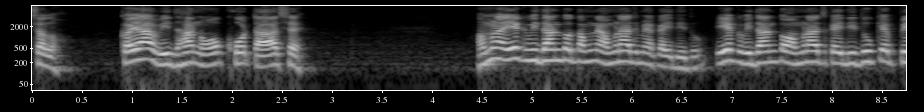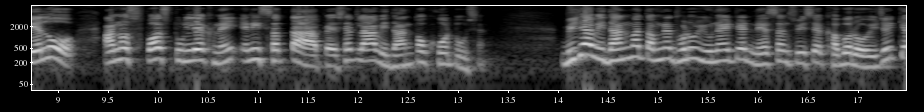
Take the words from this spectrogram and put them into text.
ચલો, કયા વિધાનો ખોટા છે? હમણાં એક વિધાન તો તમને હમણાં જ મેં કહી દીધું. એક વિધાન તો હમણાં જ કહી દીધું કે પેલો, આનો સ્પષ્ટ ઉલ્લેખ નહીં, એની સત્તા આપે છે, એટલે આ વિધાન તો ખોટું છે. બીજા વિધાનમાં તમને થોડું યુનાઇટેડ નેશન્સ વિશે ખબર હોવી જોઈએ કે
